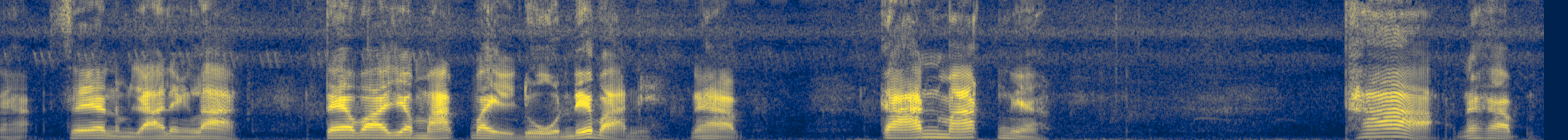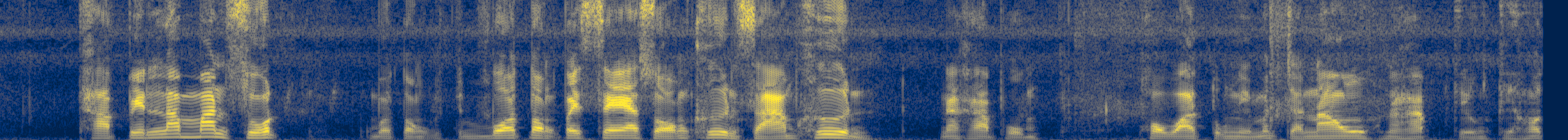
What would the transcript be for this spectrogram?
นะฮะแซ่น้ำยาเร่งราก แต่ว่าอย่ามักไว้โดนได้บาดนี่นะครับ การมักเนี่ยถ้านะครับถ้าเป็นลำมั่นสดบ่ต้องบ่ต้องไปแซ่สองคืนสามคืนนะครับผมเพราะว่าตรงนี้มันจะเน่านะครับที่ที่เขา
